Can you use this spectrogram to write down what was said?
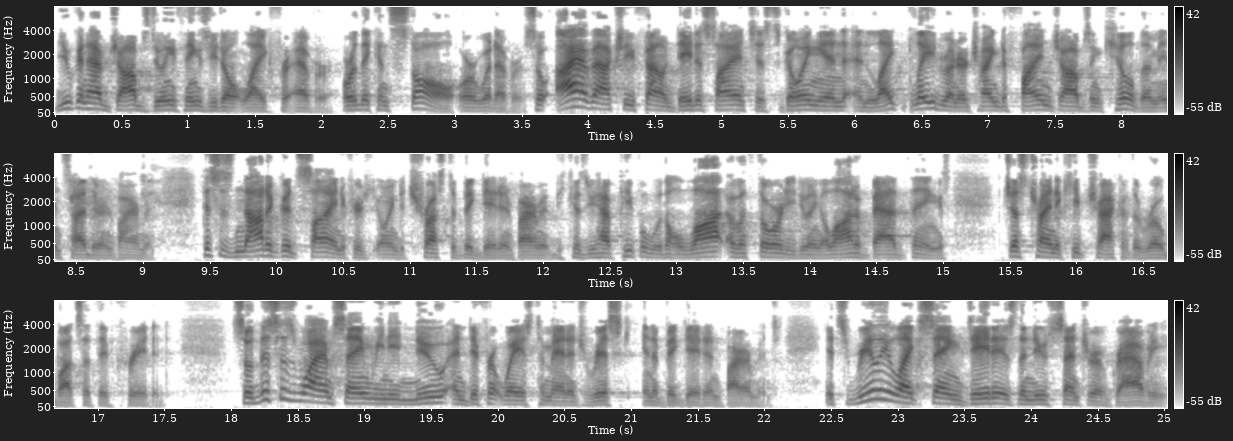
you can have jobs doing things you don't like forever, or they can stall, or whatever. So I have actually found data scientists going in and, like Blade Runner, trying to find jobs and kill them inside their environment. This is not a good sign if you're going to trust a big data environment because you have people with a lot of authority doing a lot of bad things just trying to keep track of the robots that they've created. So this is why I'm saying we need new and different ways to manage risk in a big data environment. It's really like saying data is the new center of gravity.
